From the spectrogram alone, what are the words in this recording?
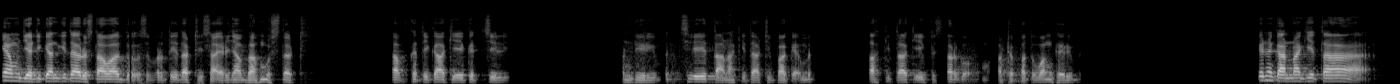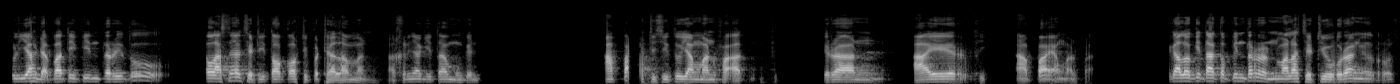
Yang menjadikan kita harus tawaduk, seperti tadi, sairnya Mbah Mus tadi. Ketika kiai kecil pendiri masjid, tanah kita dipakai masjid, setelah kita kiai besar kok dapat uang dari masjid Mungkin karena kita kuliah tidak pati pinter itu kelasnya jadi tokoh di pedalaman. Akhirnya kita mungkin apa di situ yang manfaat? Pikiran, air, apa yang manfaat? Kalau kita kepinteran malah jadi orang ya terus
